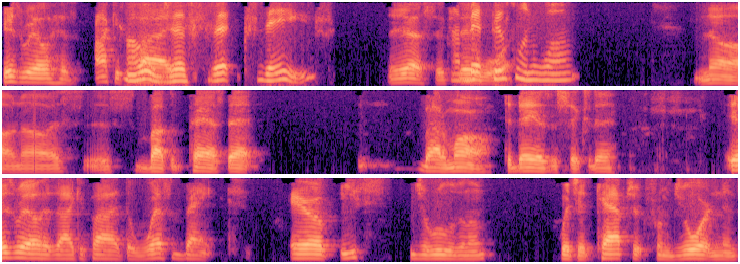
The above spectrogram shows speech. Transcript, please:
Israel has oh, occupied... Oh, just six days. Yes, yeah, Six-Day I bet this one won't. No, no, it's it's about to pass that by tomorrow. Today is the sixth day. Israel has occupied the West Bank, Arab East Jerusalem, which it captured from Jordan and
